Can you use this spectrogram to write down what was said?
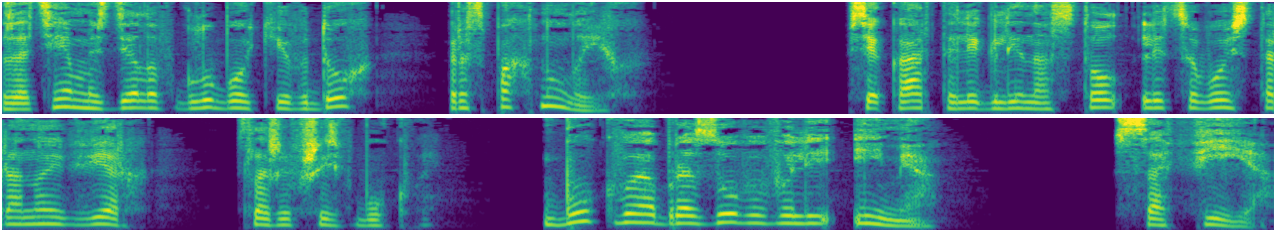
Затем, сделав глубокий вдох, распахнула их. Все карты легли на стол лицевой стороной вверх, сложившись в буквы. Буквы образовывали имя. София.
